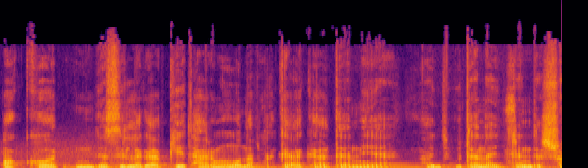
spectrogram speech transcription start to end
akkor ez legalább két-három hónapnak el kell tennie, hogy utána egy rendes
